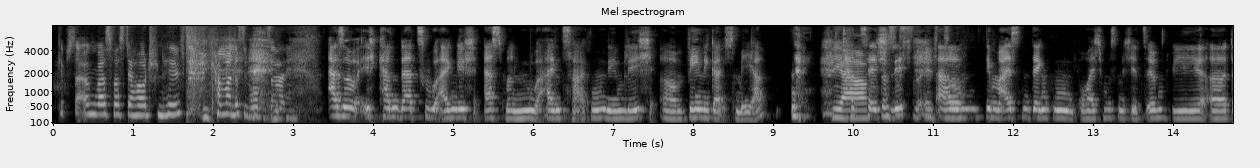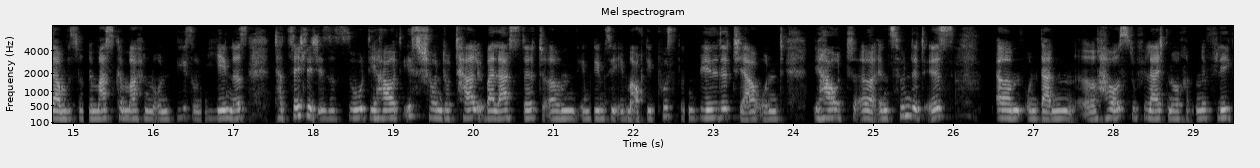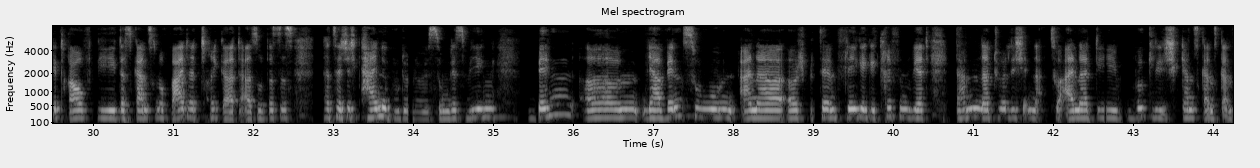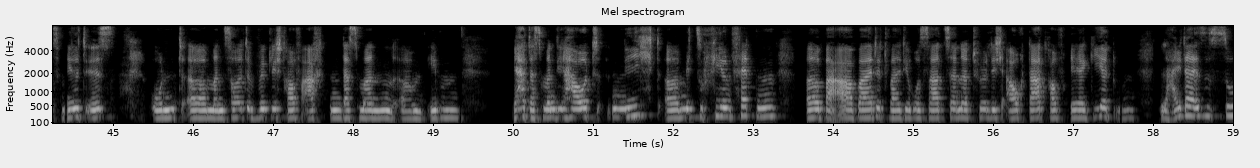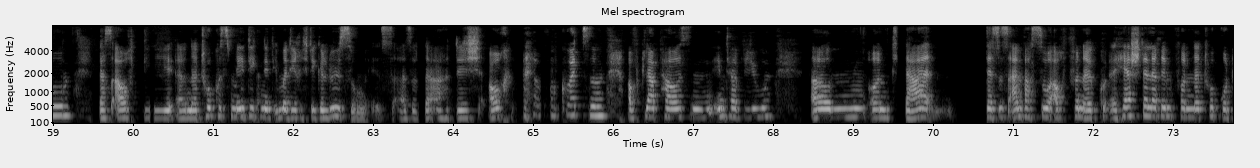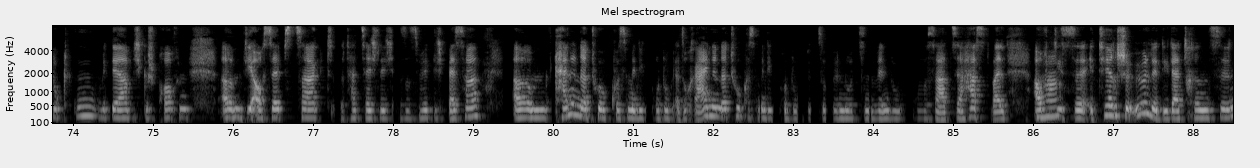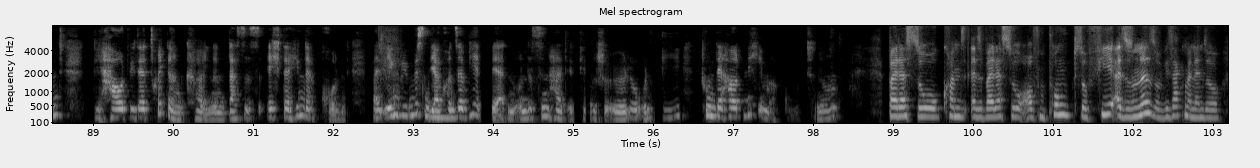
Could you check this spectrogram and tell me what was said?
Gibt es da irgendwas, was der Haut schon hilft? kann man das überhaupt sagen? Also ich kann dazu eigentlich erstmal nur eins sagen, nämlich ähm, weniger ist mehr. Ja, tatsächlich. So. Ähm, die meisten denken, oh, ich muss mich jetzt irgendwie, äh, da muss ich eine Maske machen und dies und jenes. Tatsächlich ist es so, die Haut ist schon total überlastet, ähm, indem sie eben auch die Pusteln bildet, ja, und die Haut äh, entzündet ist. Ähm, und dann äh, haust du vielleicht noch eine Pflege drauf, die das Ganze noch weiter triggert. Also das ist tatsächlich keine gute Lösung. Deswegen, wenn ähm, ja, wenn zu einer äh, speziellen Pflege gegriffen wird, dann natürlich in, zu einer, die wirklich ganz, ganz, ganz mild ist. Und äh, man sollte wirklich darauf achten, dass man ähm, eben ja, dass man die Haut nicht äh, mit zu vielen Fetten äh, bearbeitet, weil die Rosatia natürlich auch darauf reagiert. Und leider ist es so, dass auch die äh, Naturkosmetik nicht immer die richtige Lösung ist. Also da hatte ich auch vor kurzem auf Clubhouse ein Interview ähm, und da das ist einfach so, auch von einer Herstellerin von Naturprodukten, mit der habe ich gesprochen, ähm, die auch selbst sagt, tatsächlich ist es wirklich besser, ähm, keine Naturkosmetikprodukte, also reine Naturkosmetikprodukte zu benutzen, wenn du Rosatia hast, weil auch Aha. diese ätherische Öle, die da drin sind, die Haut wieder triggern können. Das ist echt der Hintergrund, weil irgendwie müssen die ja mhm. konserviert werden und es sind halt ätherische Öle und die tun der Haut nicht immer gut. Ne? Weil das so, also weil das so auf den Punkt so viel, also ne, so, wie sagt man denn so,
